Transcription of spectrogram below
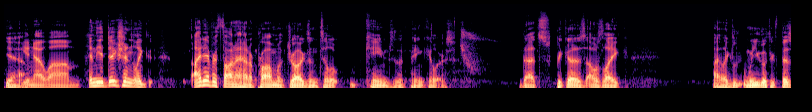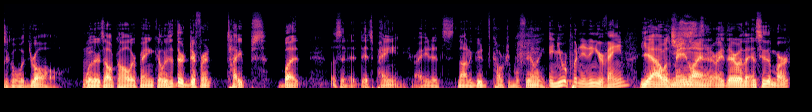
Yeah. You know, um, And the addiction, like, I never thought I had a problem with drugs until it came to the painkillers. That's because I was like, I like when you go through physical withdrawal, whether it's alcohol or painkillers, they're different types, but listen, it, it's pain, right? It's not a good, comfortable feeling. and you were putting it in your vein. Yeah, I was mainlining it right there with the, and see the mark,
